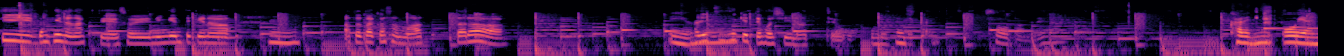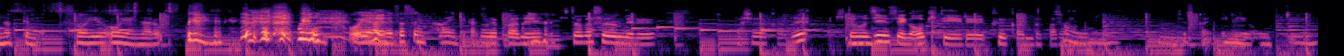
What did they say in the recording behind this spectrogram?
ティだけじゃなくてそういう人間的なうん、温かさもあったらいいよね。あり続けてほしいなって思って確かに。そうだね。彼に大家になってもそういう大家になろう。大家を目指すんかいって感じやっぱね人が住んでる場所だからね人の人生が起きている空間だからそうね。うん確かに意味が大きいよ。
